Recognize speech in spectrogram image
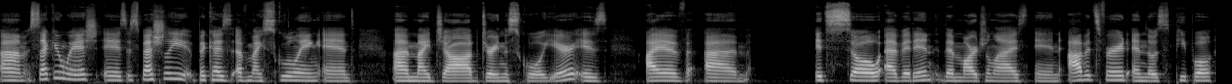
Um, second wish is especially because of my schooling and um, my job during the school year is I have um, it's so evident the marginalized in Abbotsford and those people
